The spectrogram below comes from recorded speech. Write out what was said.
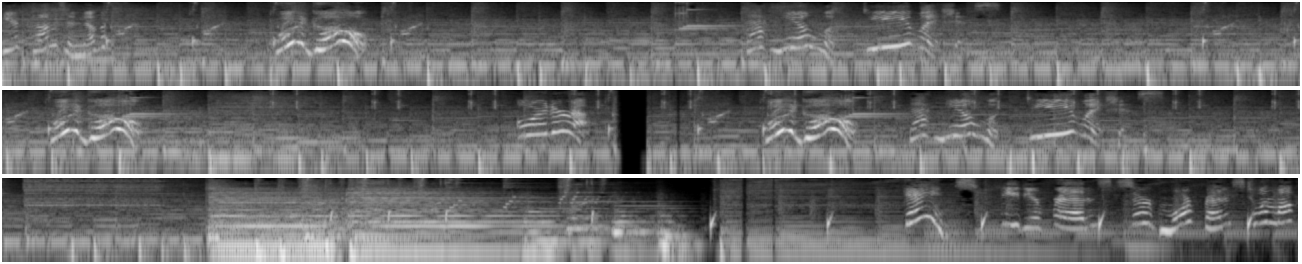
Here comes another... Way to go! That meal looked delicious. Way to go! Order up. Way to go! That meal looked delicious. Games! Feed your friends. Serve more friends to unlock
